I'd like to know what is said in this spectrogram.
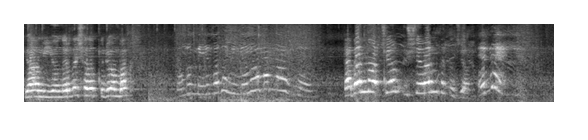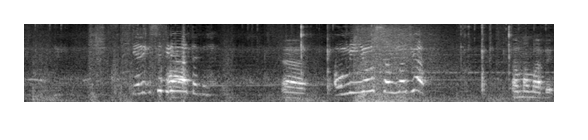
Ya milyonları da çalıp duruyorum bak. Zaten milyonu almam lazım. Ya ben ne yapacağım? Üç level mi takılacağım? Evet. Gerekirse bir level takıl. He, O milyon salınacak. tamam abi.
